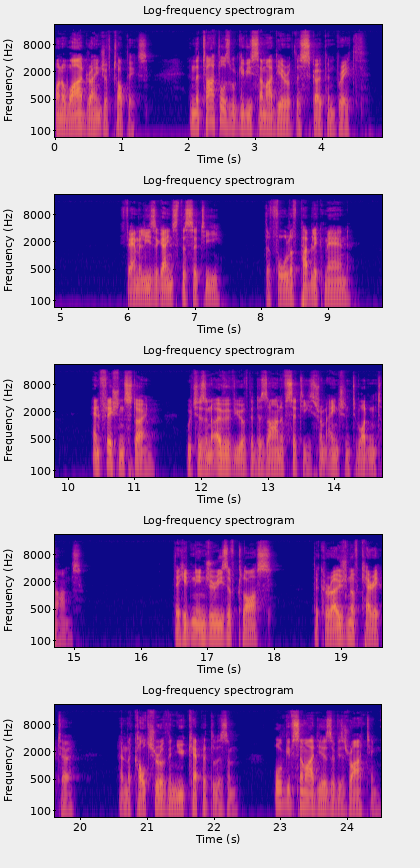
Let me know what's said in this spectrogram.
on a wide range of topics, and the titles will give you some idea of the scope and breadth. Families Against the City, The Fall of Public Man, and Flesh and Stone, which is an overview of the design of cities from ancient to modern times. The hidden injuries of class, the corrosion of character, and the culture of the new capitalism all give some ideas of his writing.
